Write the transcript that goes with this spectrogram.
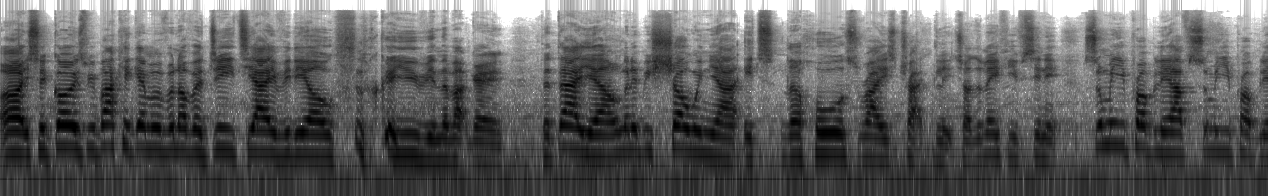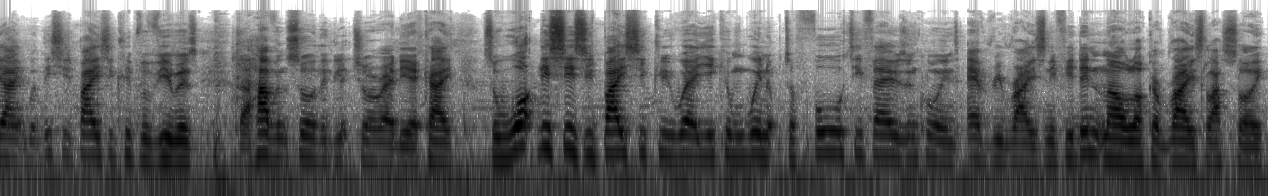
Alright, so guys, we're back again with another GTA video. Look at you in the background. Today, yeah, I'm going to be showing you, it's the horse race track glitch. I don't know if you've seen it. Some of you probably have, some of you probably ain't, but this is basically for viewers that haven't saw the glitch already, okay? So what this is, is basically where you can win up to 40,000 coins every race. And if you didn't know, like, a race lasts, like,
